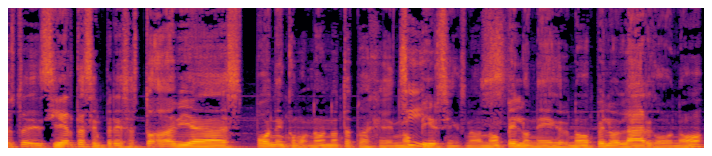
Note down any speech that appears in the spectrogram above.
este, ciertas empresas todavía ponen como, no, no tatuaje, no Sí. piercings, no, no pelo negro, no pelo largo, ¿no?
